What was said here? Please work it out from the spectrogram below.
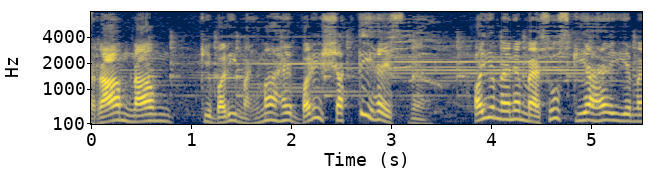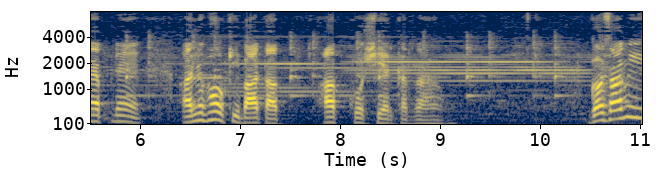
राम नाम की बड़ी महिमा है, बड़ी शक्ति है इसमें। और ये मैंने महसूस किया है, ये मैं अपने अनुभव की बात आप, आपको शेयर कर रहा हूँ। गौस्वामी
